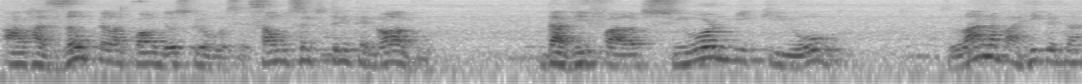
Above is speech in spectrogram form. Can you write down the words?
a razão pela qual Deus criou você. Salmo 139, Davi fala: O Senhor me criou lá na barriga da,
